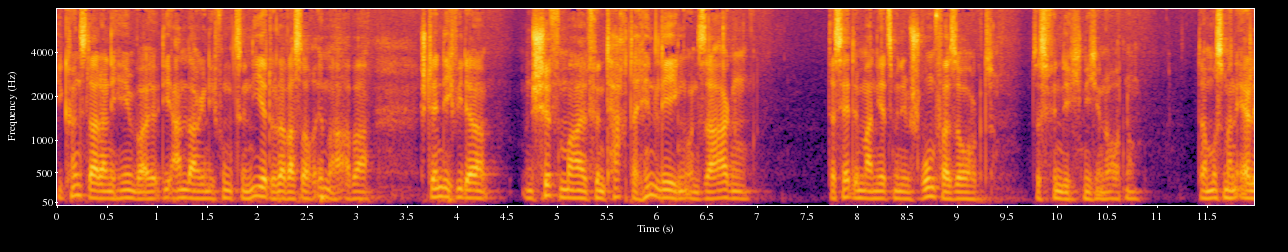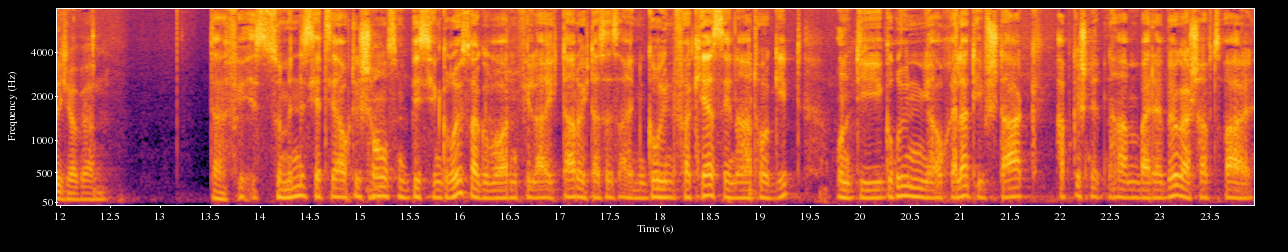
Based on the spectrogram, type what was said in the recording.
Die können es leider nicht nehmen, weil die Anlage nicht funktioniert oder was auch immer. Aber ständig wieder ein Schiff mal für einen Tag dahinlegen und sagen, das hätte man jetzt mit dem Strom versorgt, das finde ich nicht in Ordnung. Da muss man ehrlicher werden. Dafür ist zumindest jetzt ja auch die Chance ein bisschen größer geworden, vielleicht dadurch, dass es einen grünen Verkehrssenator gibt und die Grünen ja auch relativ stark abgeschnitten haben bei der Bürgerschaftswahl.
